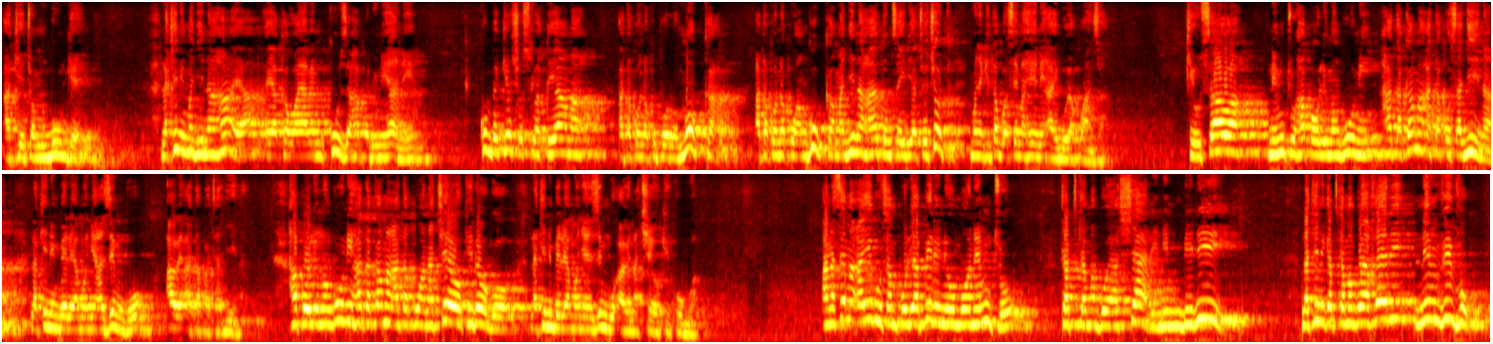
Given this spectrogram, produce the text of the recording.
akiitwa mbunge. Lakini majina haya yakawa yamemkuza hapa duniani. Kumbe kesho siku ya kiyama atakwenda kuporomoka atakwenda kuanguka. Majina hayatomsaidia chochote. Mwenye kitabu asema hii ni aibu ya kwanza kiusawa ni mtu hapa ulimwenguni hata kama atakosa jina lakini mbele ya Mwenyezi Mungu awe atapata jina. Hapa ulimwenguni hata kama atakuwa na cheo kidogo lakini mbele ya Mwenyezi Mungu awe na cheo kikubwa. Anasema aibu sampuli ya pili ni umwone mtu katika mambo ya shari ni mbidii. Lakini katika mambo ya kheri ni mvivu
